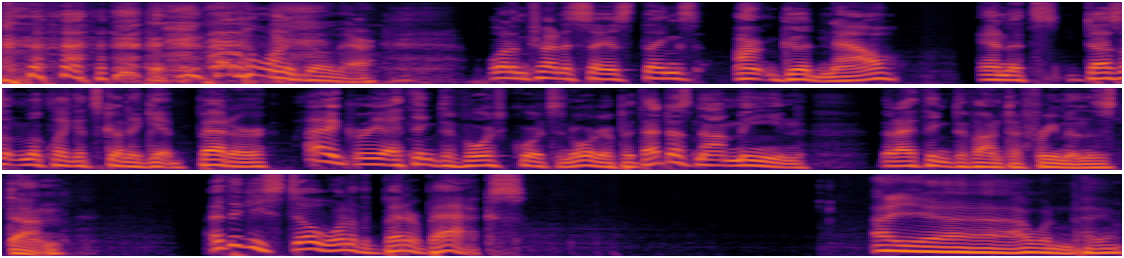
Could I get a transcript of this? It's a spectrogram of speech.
I don't want to go there. What I'm trying to say is things aren't good now, and it doesn't look like it's going to get better. I agree. I think divorce court's in order, but that does not mean that I think Devonta Freeman is done. I think he's still one of the better backs. I uh, I wouldn't pay him.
